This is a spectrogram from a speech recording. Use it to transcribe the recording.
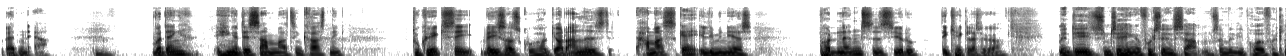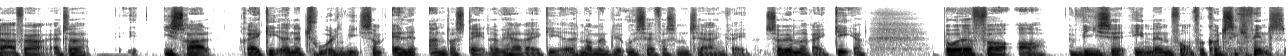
hvad den er. Mm. Hvordan hænger det sammen, Martin Krasnik? Du kan ikke se, hvad Israel skulle have gjort anderledes. Hamas skal elimineres. På den anden side siger du, det kan ikke lade sig gøre. Men det synes jeg hænger fuldstændig sammen, som jeg lige prøvede at forklare før. Altså, Israel reagerede naturligvis, som alle andre stater vil have reageret, når man bliver udsat for sådan et terrorangreb. Så vil man reagere både for at vise en eller anden form for konsekvens,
